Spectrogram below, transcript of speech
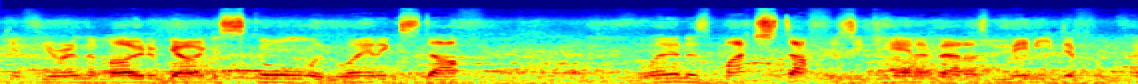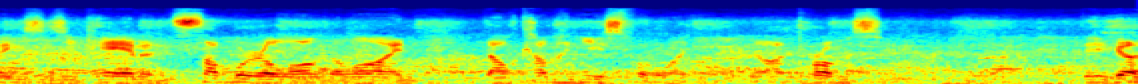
if you're in the mode of going to school and learning stuff, learn as much stuff as you can about as many different things as you can, and somewhere along the line, they'll come in useful. Like I promise you. There you go.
